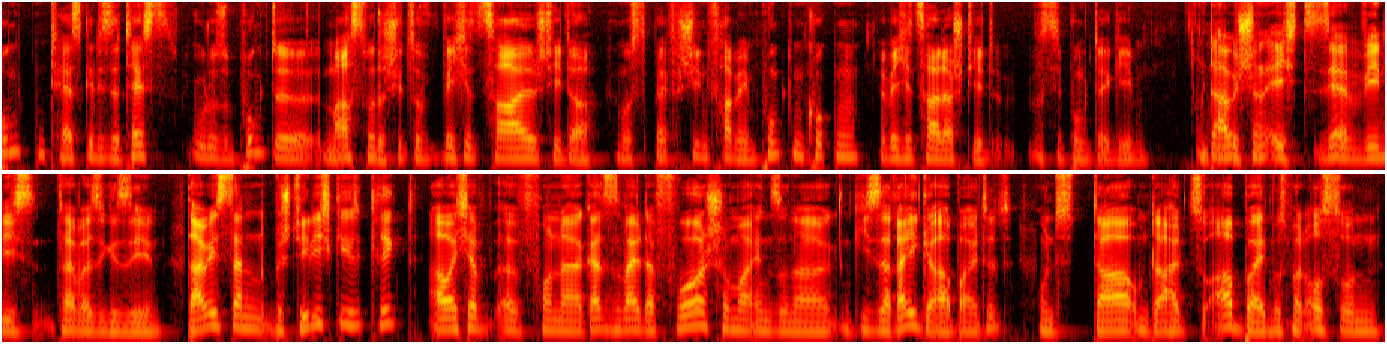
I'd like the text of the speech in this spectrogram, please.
Punktentest, diese Tests, wo du so Punkte machst, und da steht so, welche Zahl steht da. Du musst bei verschiedenen farbigen Punkten gucken, welche Zahl da steht, was die Punkte ergeben. Und da habe ich schon echt sehr wenig teilweise gesehen. Da habe ich es dann bestätigt gekriegt, aber ich habe äh, von einer ganzen Weile davor schon mal in so einer Gießerei gearbeitet. Und da, um da halt zu arbeiten, muss man auch so einen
